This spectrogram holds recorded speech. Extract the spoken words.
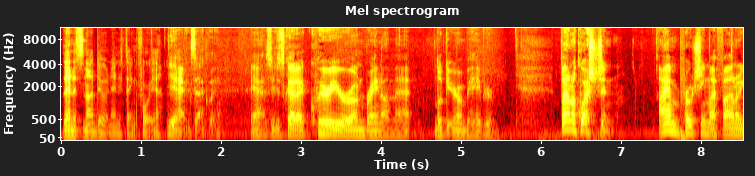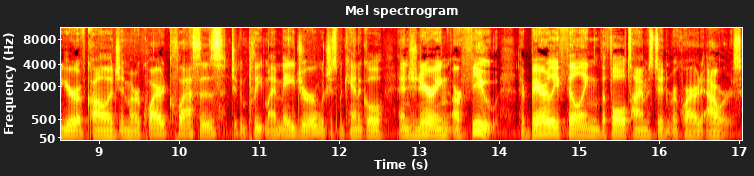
then it's not doing anything for you. Yeah, exactly. Yeah, so you just got to query your own brain on that. Look at your own behavior. Final question. I am approaching my final year of college, and my required classes to complete my major, which is mechanical engineering, are few. They're barely filling the full time student required hours.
